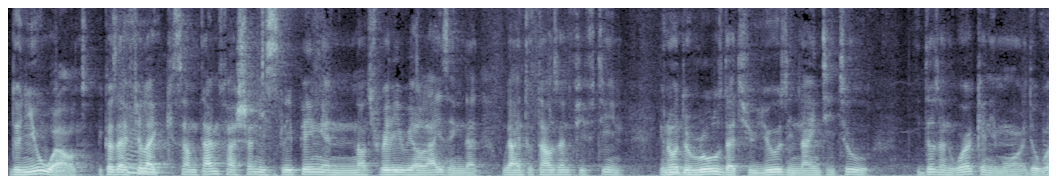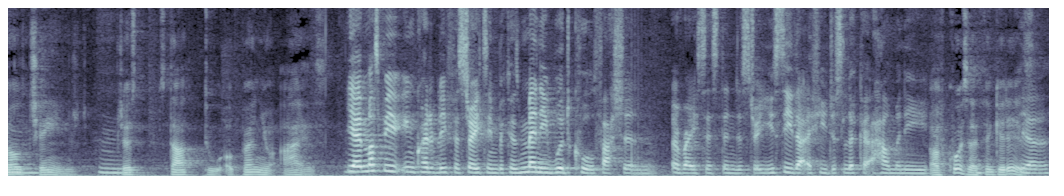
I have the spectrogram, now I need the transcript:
the new world because I feel mm. like sometimes fashion is sleeping and not really realizing that we are in 2015 you know the mm. rules that you use in 92 it doesn't work anymore the world changed just start to open your eyes Yeah, it must be incredibly frustrating because many would call fashion a racist industry. You see that if you just look at how many. Of course, I think it is. Yeah.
